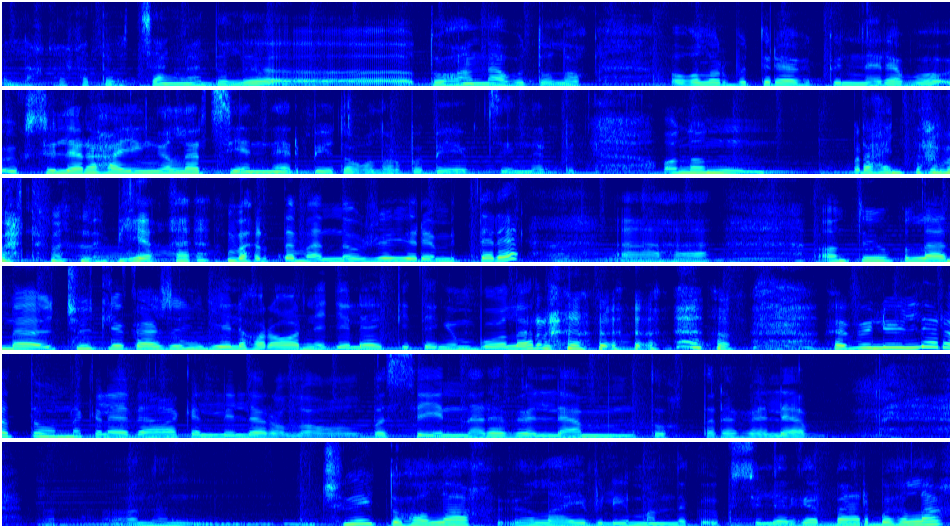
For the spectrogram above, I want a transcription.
Аллахка катып бу толок. Оголор бу төрөбүт бу өксүләре хайыңгалар сиеннер бит, оголор бу бебит сиеннер бит. Онун брахантар бартыманна бияка бартыманна уже йөремиттере. Ага. Онту планы чуть ли каждый неделя хорор неделя китеңим болар. Хөбүлүллер отто онна келлелер ола. Анан тухалах өксүләргә бар быгылах.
